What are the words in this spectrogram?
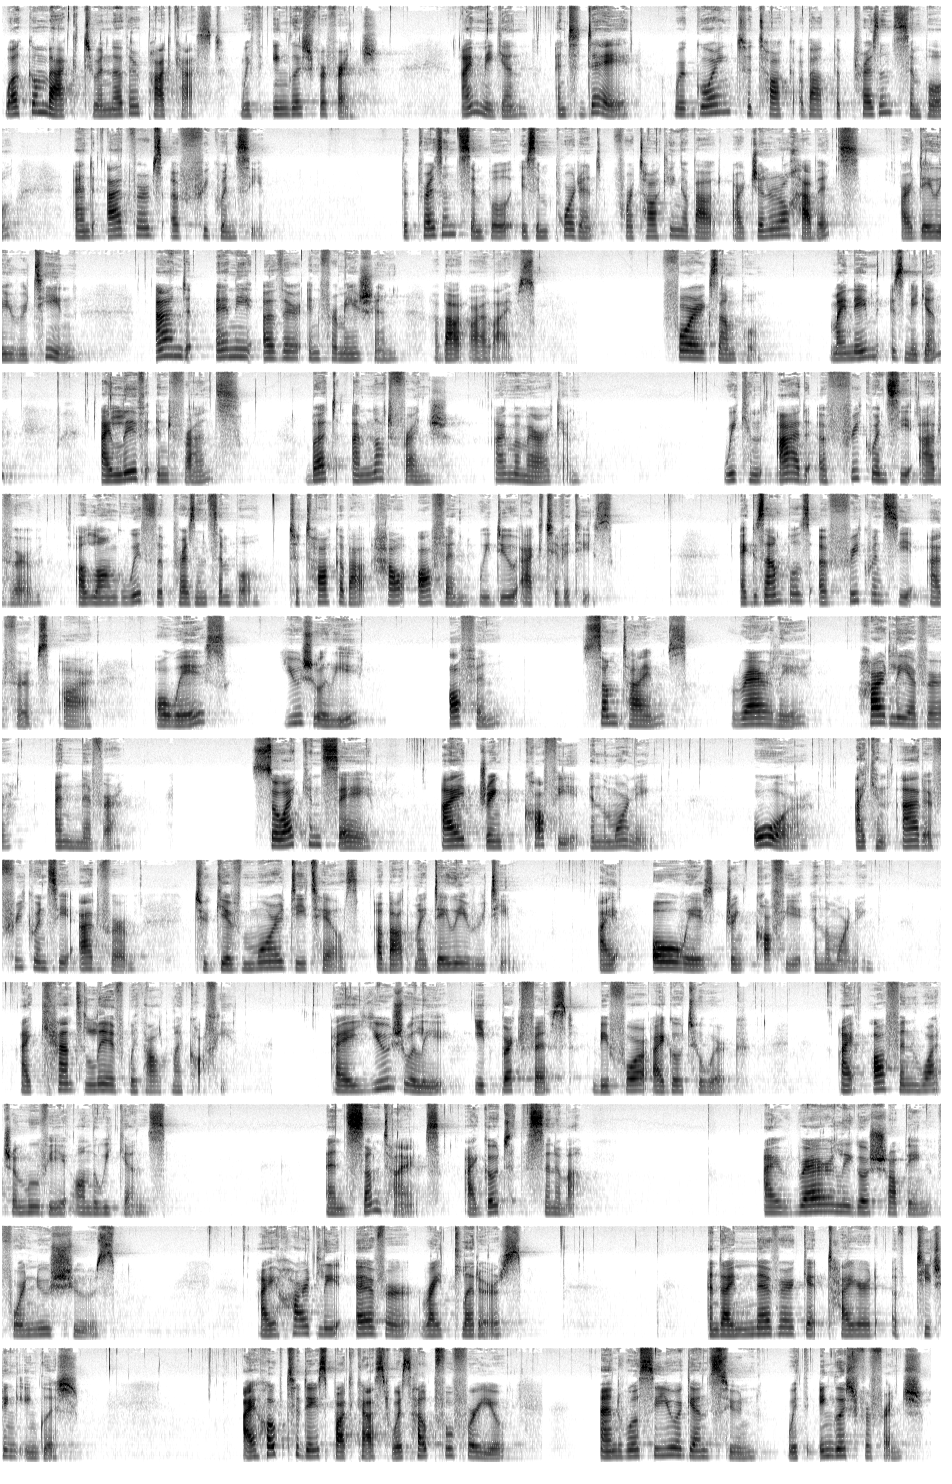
Welcome back to another podcast with English for French. I'm Megan, and today we're going to talk about the present simple and adverbs of frequency. The present simple is important for talking about our general habits, our daily routine, and any other information about our lives. For example, my name is Megan. I live in France, but I'm not French, I'm American. We can add a frequency adverb along with the present simple to talk about how often we do activities. Examples of frequency adverbs are always, usually, often, sometimes, rarely, hardly ever, and never. So I can say, I drink coffee in the morning, or I can add a frequency adverb to give more details about my daily routine. I always drink coffee in the morning. I can't live without my coffee. I usually eat breakfast before I go to work. I often watch a movie on the weekends. And sometimes I go to the cinema. I rarely go shopping for new shoes. I hardly ever write letters. And I never get tired of teaching English. I hope today's podcast was helpful for you, and we'll see you again soon with English for French.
